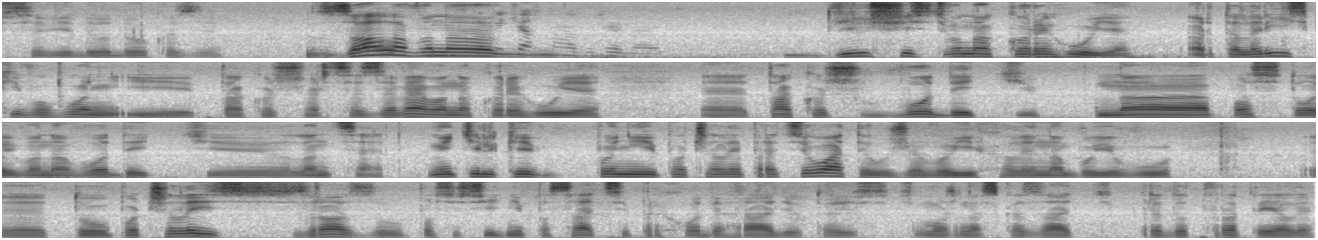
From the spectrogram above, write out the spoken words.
все відеодокази. Зала вона Скільки часто вона з'являється? Більшість вона коригує. Артилерійський вогонь і також РСЗВ вона коригує. Е, Також вводить на постой, вона вводить е, ланцет. Ми тільки по ній почали працювати, вже виїхали на бойову, е, то почали зразу по сусідній посадці приходи градів. Тобто, можна сказати, предотвратили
